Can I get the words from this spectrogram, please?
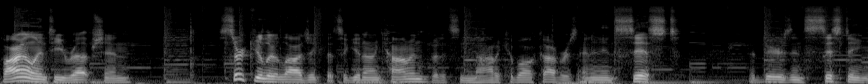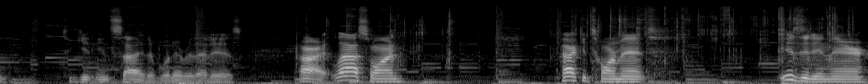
Violent Eruption. Circular Logic, that's a good uncommon, but it's not a Cabal Coffers. And an Insist. That bears insisting to get inside of whatever that is. Alright, last one. Pack of Torment. Is it in there?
